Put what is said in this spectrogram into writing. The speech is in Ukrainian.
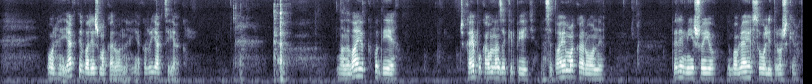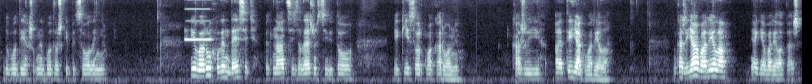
Ольга, як ти вариш макарони? Я кажу, як це як? Наливаю води, чекаю, поки вона закипить, насипаю макарони перемішую, додаю солі трошки до води, щоб не було трошки підсолені. І вару хвилин 10-15, в залежності від того, який сорт макаронів. Кажу їй, а ти як варила? Вона каже, я варила, як я варила, каже.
